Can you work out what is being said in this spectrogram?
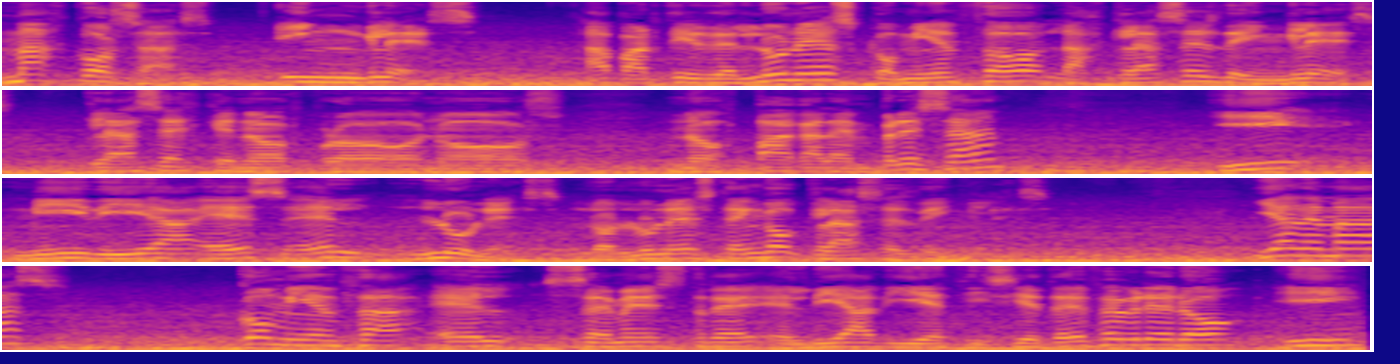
Más cosas, inglés. A partir del lunes comienzo las clases de inglés, clases que nos, nos, nos paga la empresa y mi día es el lunes. Los lunes tengo clases de inglés. Y además comienza el semestre el día 17 de febrero y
